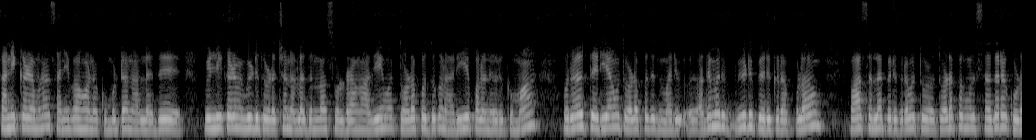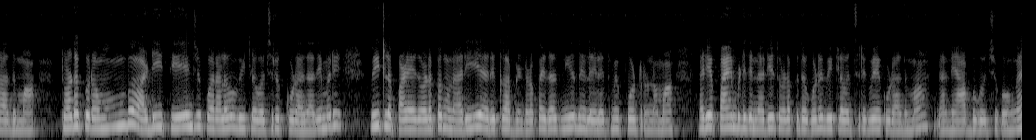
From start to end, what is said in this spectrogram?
சனிக்கிழமைனா சனி பகவானை கும்பிட்டா நல்லது. வெள்ளிக்கிழமை வீடு தொடச்சா நல்லதுன்னுலாம் சொல்கிறாங்க அதே மாதிரி தொடப்பத்துக்கும் நிறைய பலன் இருக்குமா? ஒருவேளை தெரியாமல் தொடப்பது இது மாதிரி அதே மாதிரி வீடு பெருக்கிறப்பல வாசல்லாம் பெருக்கிறப்ப தொடப்பங்கள் செதறக்கூடாதுமா? தொடப்பு ரொம்ப அடி தேஞ்சு போகிற அளவு வீட்டில் வச்சிருக்கக்கூடாது. அதே மாதிரி வீட்டில் பழைய தொடப்பங்கள் நிறைய இருக்குது அப்படின்றப்ப ஏதாவது நீர்நிலையில் எதுவுமே போட்டுருணுமா நிறைய பயன்படுத்தி நிறைய தொடப்பத்தை கூட வீட்டில் வச்சிருக்கவே கூடாதுமா? நான் ஞாபகம் வச்சுக்கோங்க.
